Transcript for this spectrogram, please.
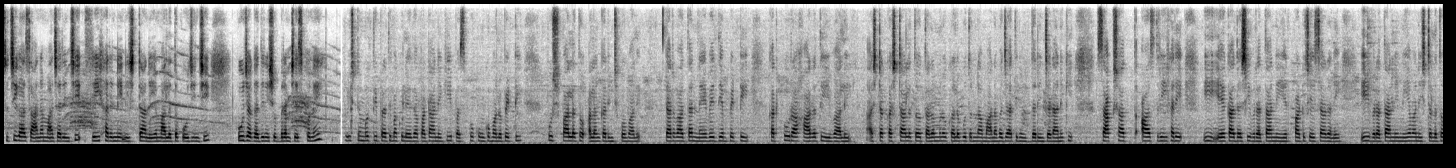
శుచిగా స్నానం ఆచరించి శ్రీహరిని నిష్ఠా నియమాలతో పూజించి పూజ గదిని శుభ్రం చేసుకుని విష్ణుమూర్తి ప్రతిమకు లేదా పటానికి పసుపు కుంకుమలు పెట్టి పుష్పాలతో అలంకరించుకోవాలి. తర్వాత నైవేద్యం పెట్టి కర్పూర హారతి ఇవ్వాలి. అష్ట కష్టాలతో తలమును కలుపుతున్న మానవజాతిని ఉద్ధరించడానికి సాక్షాత్ ఆ శ్రీహరి ఈ ఏకాదశి వ్రతాన్ని ఏర్పాటు చేశాడని ఈ వ్రతాన్ని నియమనిష్టలతో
